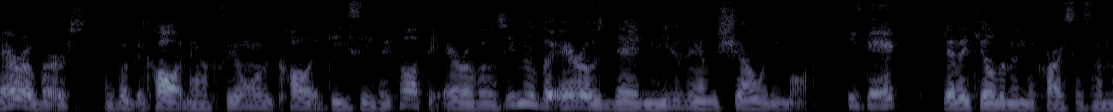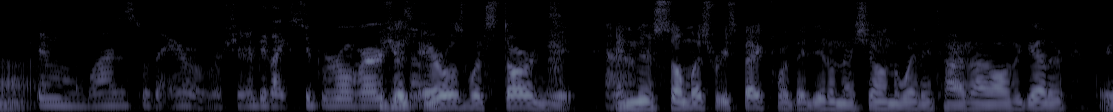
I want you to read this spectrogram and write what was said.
Arrowverse is what they call it now because they don't want to call it DC. They call it the Arrowverse, even though the Arrow's dead and he doesn't have a show anymore. He's dead. Yeah, they killed him in the Crisis on uh, Then why is this with the Arrowverse? Shouldn't it be like Superverse? because? Arrow's what started it, Uh-huh. and there's so much respect for what they did on that show and the way they tied it all together. They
